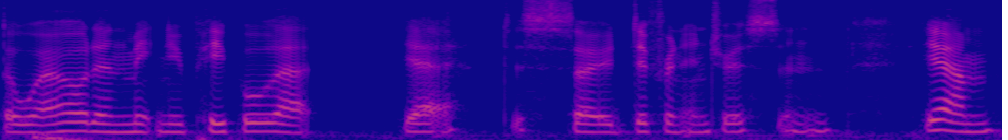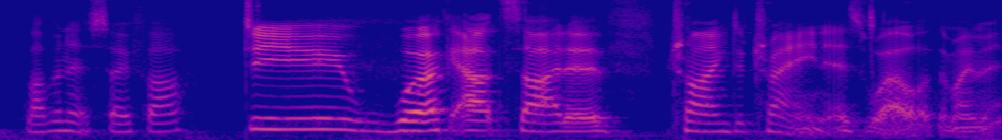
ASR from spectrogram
the world and meet new people that yeah, just so different interests and yeah, I'm loving it so far. Do you work outside of trying to train as well at the moment?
